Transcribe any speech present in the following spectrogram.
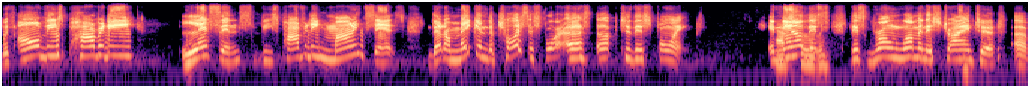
with all these poverty lessons, these poverty mindsets that are making the choices for us up to this point. And Absolutely. now this this grown woman is trying to uh,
